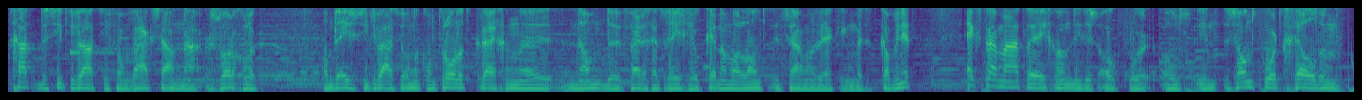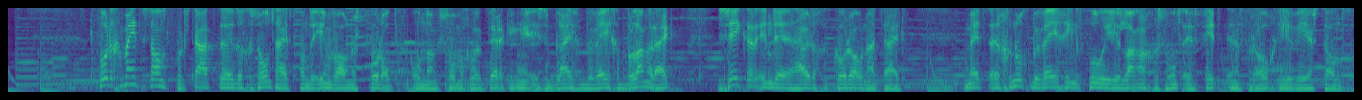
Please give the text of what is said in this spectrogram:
gaat de situatie van waakzaam naar zorgelijk. Om deze situatie onder controle te krijgen... Eh, nam de veiligheidsregio Kennemerland in samenwerking met het kabinet... extra maatregelen die dus ook voor ons in Zandvoort gelden. Voor de gemeente Zandvoort staat eh, de gezondheid van de inwoners voorop. Ondanks sommige beperkingen is het blijven bewegen belangrijk. Zeker in de huidige coronatijd. Met eh, genoeg beweging voel je je langer gezond en fit en verhoog je je weerstand.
